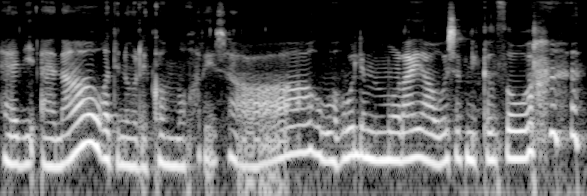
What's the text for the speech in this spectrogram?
هادي أنا وغادي نوريكم مخرجها هو هو اللي من مورايا هو شافني كنصور.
